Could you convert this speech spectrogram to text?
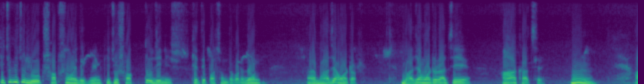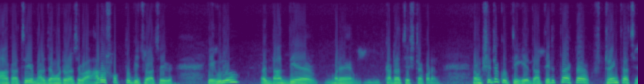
কিছু কিছু লোক সব সময় দেখবেন কিছু শক্ত জিনিস খেতে পছন্দ করেন। যেমন ভাজা মটর। ভাজা মটর আছে, আখ আছে, হুম, আখ আছে, ভাজা মটর আছে বা আরও শক্ত কিছু আছে, এগুলো দাঁত দিয়ে মানে কাটার চেষ্টা করেন। এবং সেটা করতে গিয়ে দাঁতের তো একটা স্ট্রেংথ আছে,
